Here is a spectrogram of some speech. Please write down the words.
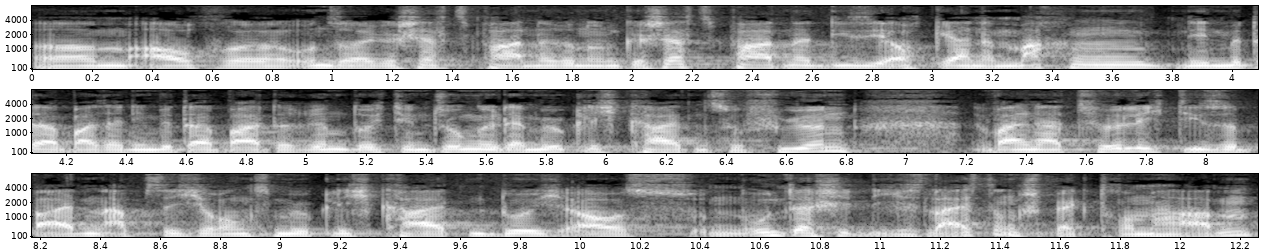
ähm, auch äh, unserer Geschäftspartnerinnen und Geschäftspartner, die sie auch gerne machen, den Mitarbeiter, die Mitarbeiterin durch den Dschungel der Möglichkeiten zu führen, weil natürlich diese beiden Absicherungsmöglichkeiten durchaus ein unterschiedliches Leistungsspektrum haben.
